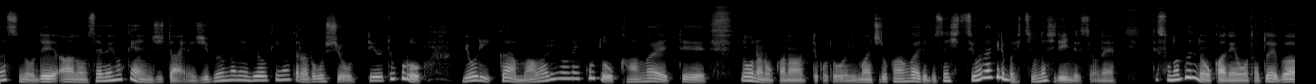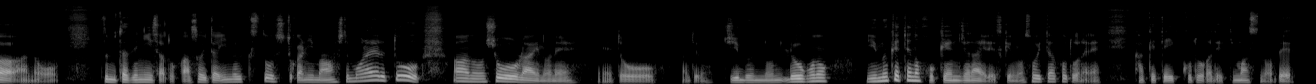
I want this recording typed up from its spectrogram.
ですので、あの生命保険自体ね、自分がね、病気になったらどうしようっていうところよりか、周りのね、ことを考えて、どうなのかなってことを今一度考えて、別に必要なければ必要なしでいいんですよね。で、その分のお金を、例えば、あの、積立 NISA とか、そういったインデックス投資とかに回してもらえると、あの、将来のね、えっ、ー、と、なんていうの、自分の老後のに向けての保険じゃないですけども、そういったことでね、かけていくことができますので、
